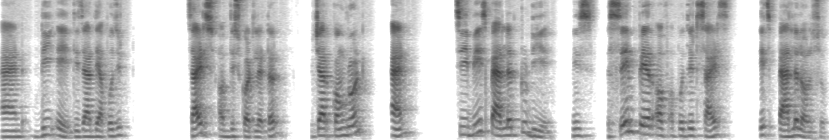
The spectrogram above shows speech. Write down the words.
and DA, these are the opposite sides of this quadrilateral which are congruent and CB is parallel to DA means the same pair of opposite sides is parallel also.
